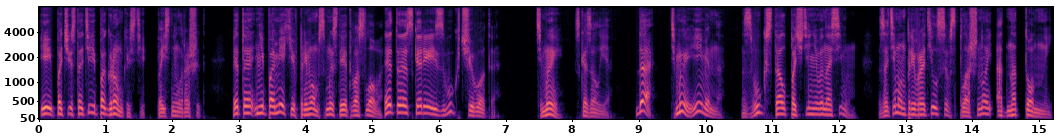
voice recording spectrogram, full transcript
и по частоте, и по громкости, пояснил Рашид. Это не помехи в прямом смысле этого слова. Это скорее звук чего-то. Тьмы, сказал я. Да, тьмы, именно. Звук стал почти невыносимым. Затем он превратился в сплошной однотонный.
